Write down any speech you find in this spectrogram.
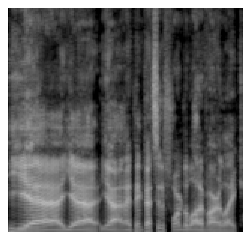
Yeah yeah yeah and i think that's informed a lot of our like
